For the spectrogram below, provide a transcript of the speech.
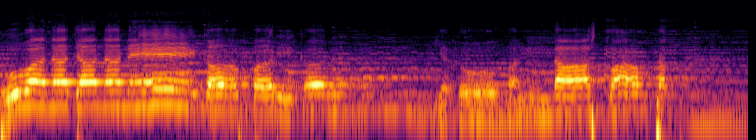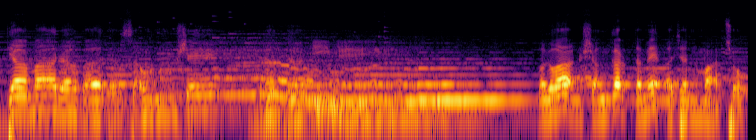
ભુવન જનને કપરિકરો યતો મંદાસ્ત્વામ પ્રત્યમરવર સંશે રતનીમે ભગવાન શંકર, તમે અજન્મા છો.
